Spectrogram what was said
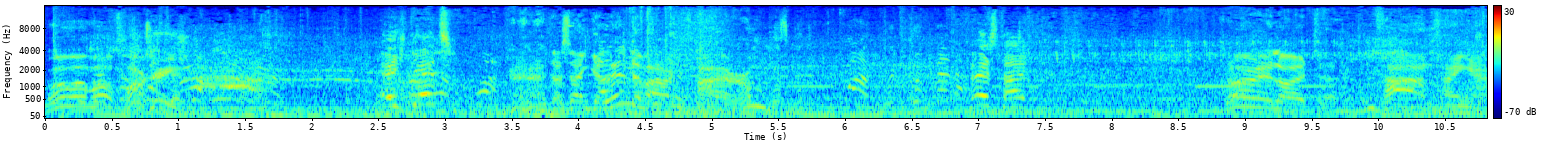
Wow, wow, wow, Vorsicht! Echt jetzt? Das ist ein Geländewagen. Warum? Festhalten! Sorry, Leute. Ein paar Anfänger.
